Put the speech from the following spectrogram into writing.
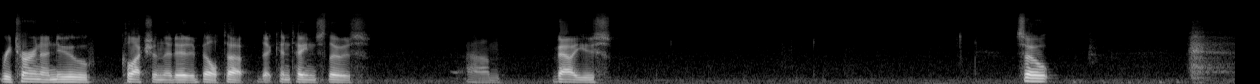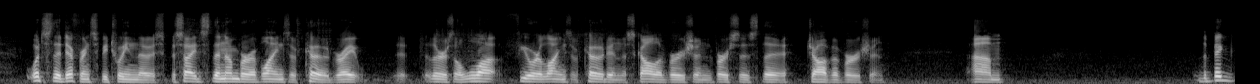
return a new collection that it had built up that contains those um, values. So what's the difference between those besides the number of lines of code, right? There's a lot fewer lines of code in the Scala version versus the Java version. Um, the big,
